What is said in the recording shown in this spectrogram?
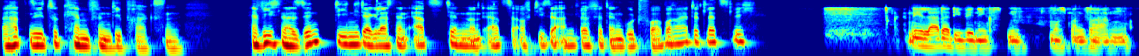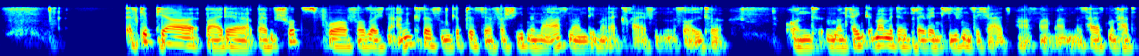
da hatten Sie zu kämpfen, die Praxen. Herr Wiesner, sind die niedergelassenen Ärztinnen und Ärzte auf diese Angriffe denn gut vorbereitet letztlich? Nee, leider die wenigsten, muss man sagen. Es gibt ja bei der, beim Schutz vor, vor solchen Angriffen gibt es ja verschiedene Maßnahmen, die man ergreifen sollte. Und man fängt immer mit den präventiven Sicherheitsmaßnahmen an. Das heißt, man hat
